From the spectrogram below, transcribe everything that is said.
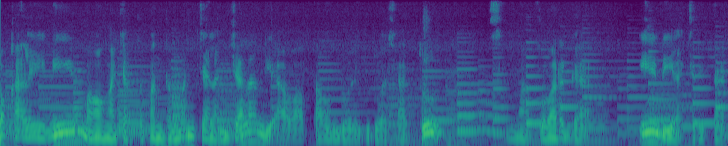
Vlog kali ini mau ngajak teman-teman jalan-jalan di awal tahun 2021 sama keluarga. Ini dia ceritanya.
